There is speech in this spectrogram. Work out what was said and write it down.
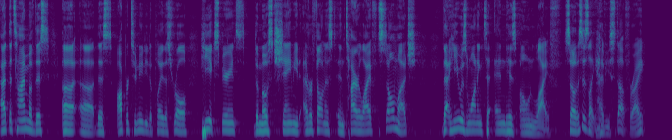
at the time of this, uh, uh, this opportunity to play this role, he experienced the most shame he'd ever felt in his entire life, so much that he was wanting to end his own life. So this is like heavy stuff, right?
